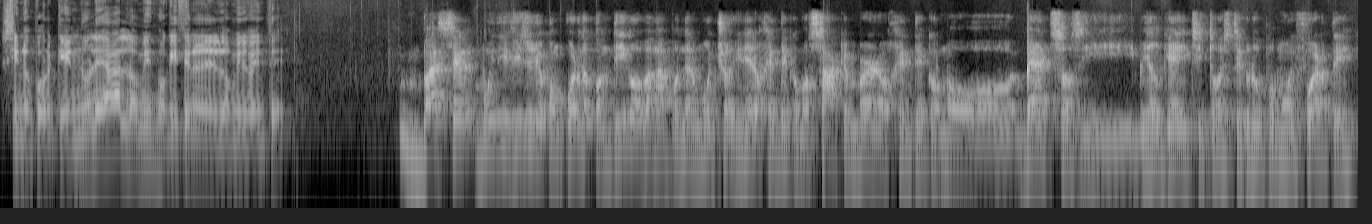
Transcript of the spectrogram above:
sino porque no le hagan lo mismo que hicieron en el 2020. Va a ser muy difícil, yo concuerdo contigo, van a poner mucho dinero gente como Zuckerberg o gente como Bezos y Bill Gates y todo este grupo muy fuerte,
